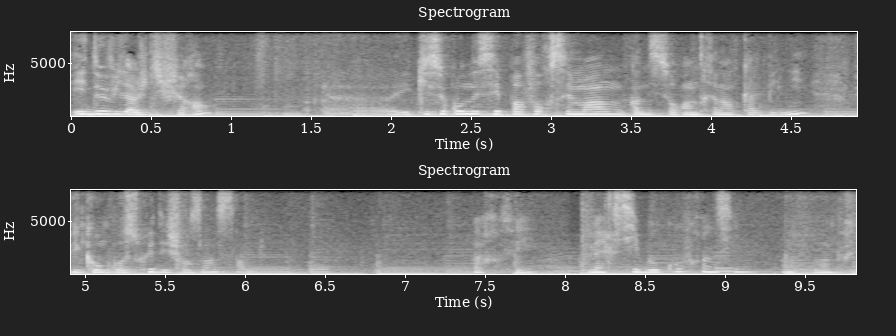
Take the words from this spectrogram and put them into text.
et de villages différents et qui ne se connaissaient pas forcément quand ils sont rentrés dans Calbini, puis qui ont construit des choses ensemble. Parfait. Merci beaucoup, Francine. On m'a pris.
